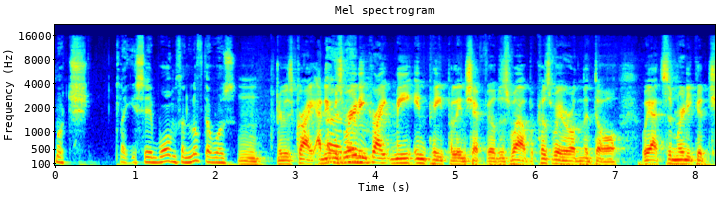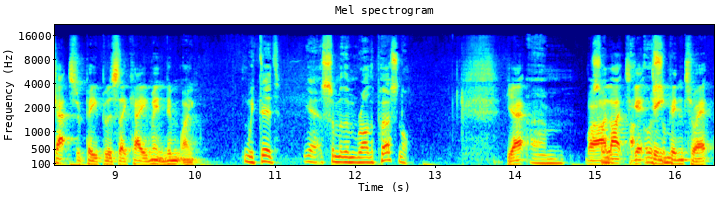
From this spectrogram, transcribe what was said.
much, like you say, warmth and love there was. It was great, and it was Um, really great meeting people in Sheffield as well because we were on the door. We had some really good chats with people as they came in, didn't we? We did. Yeah, some of them rather personal. Yeah. well, I like to get deep some- into it.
